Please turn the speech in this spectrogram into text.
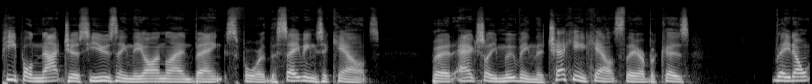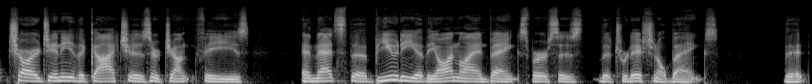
people not just using the online banks for the savings accounts, but actually moving the checking accounts there because they don't charge any of the gotchas or junk fees. And that's the beauty of the online banks versus the traditional banks. That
